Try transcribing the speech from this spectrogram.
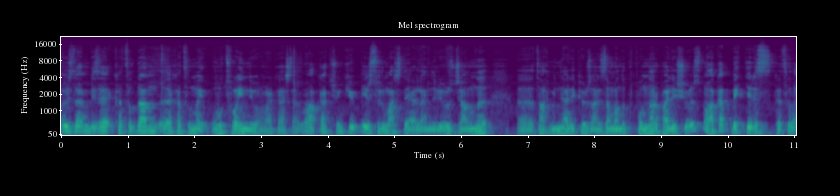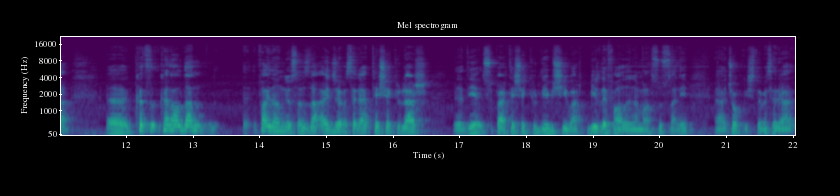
O yüzden bize katıldan e, katılmayı unutmayın diyorum arkadaşlar. Muhakkak çünkü bir sürü maç değerlendiriyoruz. Canlı e, tahminler yapıyoruz. Aynı zamanda kuponlar paylaşıyoruz. Muhakkak bekleriz katıla. E, katı, kanaldan e, faydalanıyorsanız da ayrıca mesela teşekkürler e, diye süper teşekkür diye bir şey var. Bir defalığına mahsus hani e, çok işte mesela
